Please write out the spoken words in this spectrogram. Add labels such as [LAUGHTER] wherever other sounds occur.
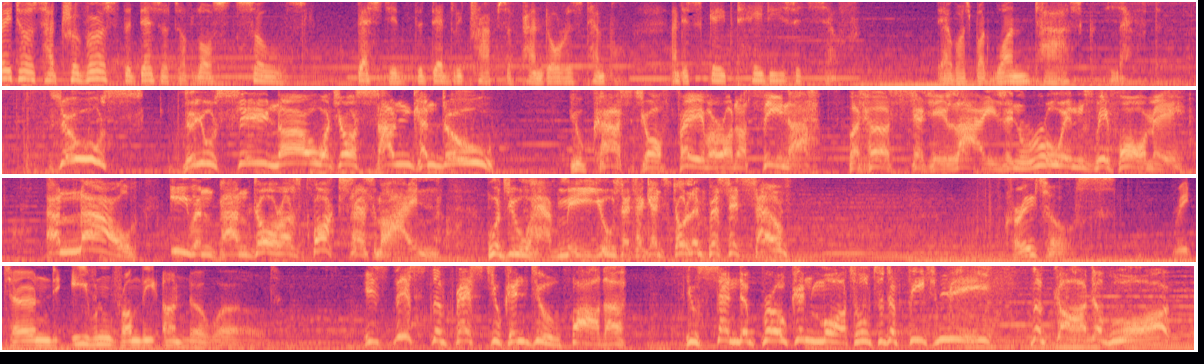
Kratos had traversed the desert of lost souls, bested the deadly traps of Pandora's temple, and escaped Hades itself. There was but one task left. Zeus! Do you see now what your son can do? You cast your favor on Athena, but her city lies in ruins before me. And now, even Pandora's box is mine. Would you have me use it against Olympus itself? Kratos, returned even from the underworld. Is this the best you can do, father? You send a broken mortal to defeat me, the god of war?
